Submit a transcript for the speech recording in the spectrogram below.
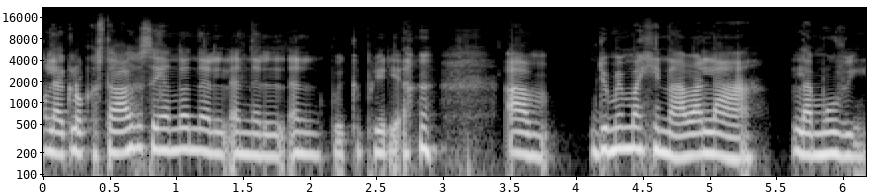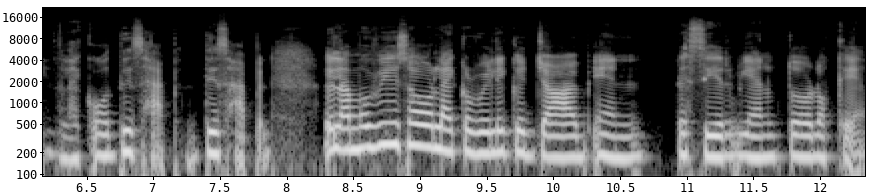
like, lo que estaba sucediendo en el, en el en Wikipedia, um, yo me imaginaba la, la movie, like, oh, this happened, this happened. Y la movie hizo, like, a really good job en decir bien todo lo que,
